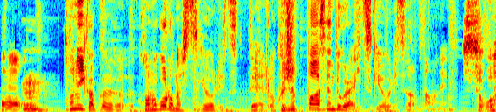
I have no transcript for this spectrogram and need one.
うん。とにかくこの頃の失業率って60%ぐらい失業率だったのね。すごい。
